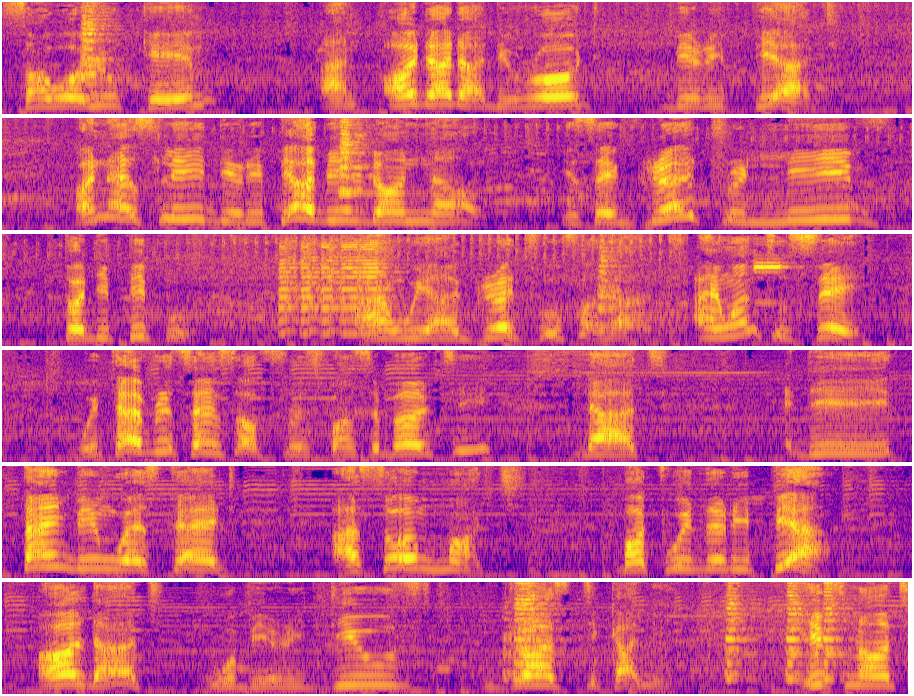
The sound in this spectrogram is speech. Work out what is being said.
Sanwo-Olu came and ordered that the road be repaired. Honestly, the repair being done now is a great relief to the people and we are grateful for that. I want to say with every sense of responsibility that the time being wasted are so much but with the repair all that will be reduced drastically if not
